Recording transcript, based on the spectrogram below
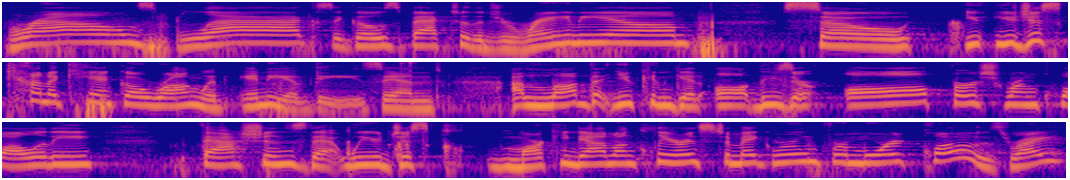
Browns, blacks, it goes back to the geranium. So you, you just kind of can't go wrong with any of these. And I love that you can get all, these are all first run quality fashions that we're just marking down on clearance to make room for more clothes, right?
